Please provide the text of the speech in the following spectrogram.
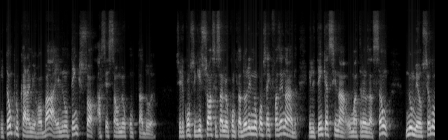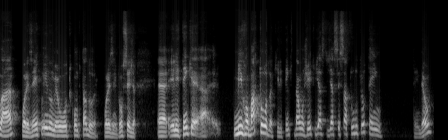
Então, para o cara me roubar, ele não tem que só acessar o meu computador. Se ele conseguir só acessar meu computador, ele não consegue fazer nada. Ele tem que assinar uma transação no meu celular, por exemplo, e no meu outro computador, por exemplo. Ou seja, é, ele tem que é, me roubar todo aqui, ele tem que dar um jeito de, de acessar tudo que eu tenho. Entendeu?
